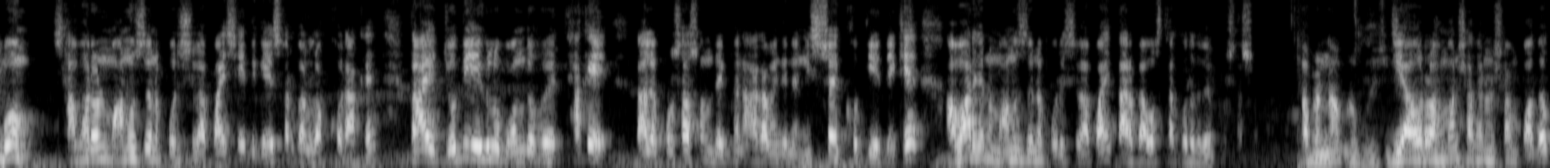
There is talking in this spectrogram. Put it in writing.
এবং সাধারণ মানুষ যেন পরিষেবা পায় সেই দিকে সরকার লক্ষ্য রাখে। তাই যদি এগুলো বন্ধ হয়ে থাকে তাহলে প্রশাসন দেখবেন আগামী দিনে নিশ্চয় খতিয়ে দেখে আবার যেন মানুষ যেন পরিষেবা পায় তার ব্যবস্থা করে দেবে প্রশাসন। আপনার নাম? জিয়াউর রহমান সাধারণ সম্পাদক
